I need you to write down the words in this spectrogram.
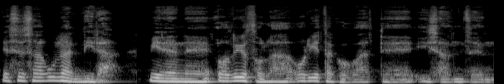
ez ezagunak dira. Miren, eh, odriozola horietako bat eh, izan zen.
